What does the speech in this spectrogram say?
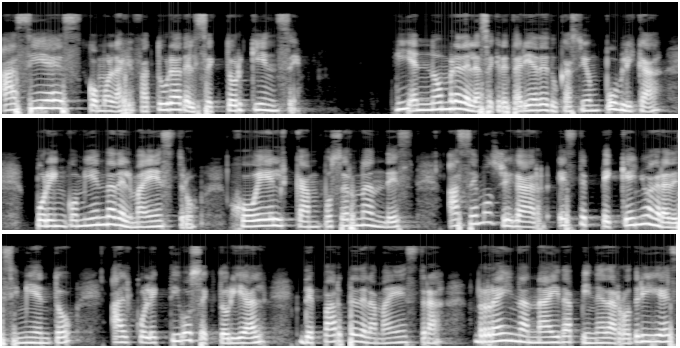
Así es como la jefatura del sector 15 y en nombre de la Secretaría de Educación Pública, por encomienda del maestro Joel Campos Hernández, hacemos llegar este pequeño agradecimiento al colectivo sectorial de parte de la maestra Reina Naida Pineda Rodríguez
